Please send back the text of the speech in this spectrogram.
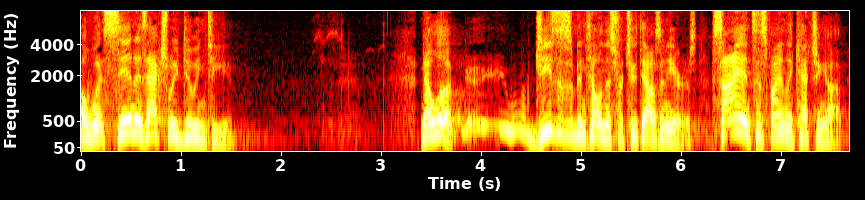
of what sin is actually doing to you. Now, look, Jesus has been telling this for 2,000 years. Science is finally catching up.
